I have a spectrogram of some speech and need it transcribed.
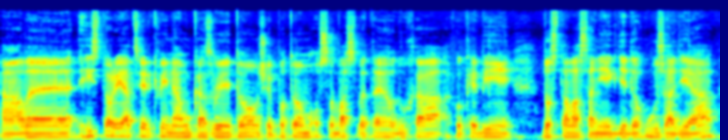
ale história cirkvi nám ukazuje to, že potom osoba Svetého Ducha ako keby dostala sa niekde do úzadia,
